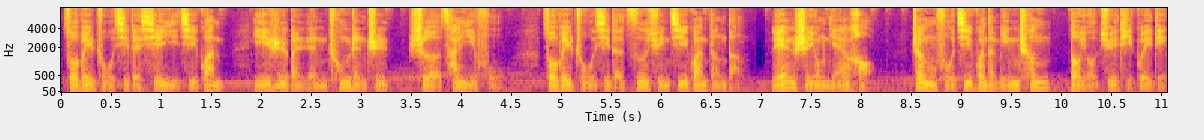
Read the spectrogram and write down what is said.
作为主席的协议机关，以日本人充任之；设参议府作为主席的咨询机关等等，连使用年号、政府机关的名称都有具体规定。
